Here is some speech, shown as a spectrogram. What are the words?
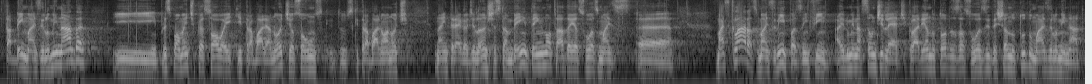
está bem mais iluminada e principalmente o pessoal aí que trabalha à noite, eu sou um dos que trabalham à noite na entrega de lanches também, tenho notado aí as ruas mais é, mais claras, mais limpas, enfim, a iluminação de LED, clareando todas as ruas e deixando tudo mais iluminado.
